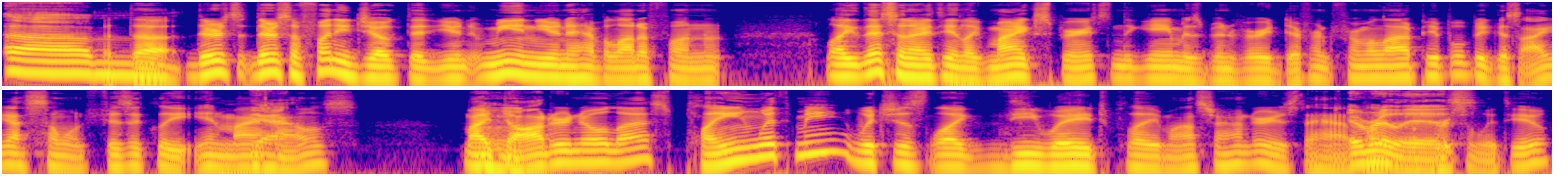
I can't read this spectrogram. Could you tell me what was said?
um, the, there's there's a funny joke that you me and Yuna have a lot of fun. Like that's another thing. Like my experience in the game has been very different from a lot of people because I got someone physically in my Yeah. house, my daughter no less, playing with me, which is like the way to play Monster Hunter is to have It like, really a is. person with you.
